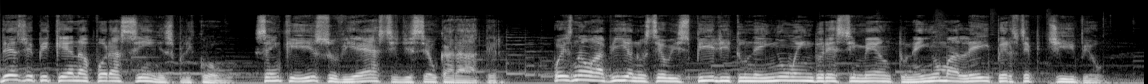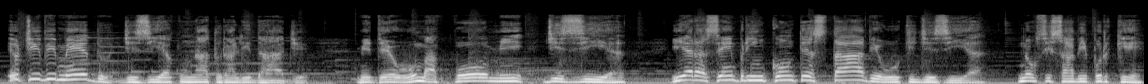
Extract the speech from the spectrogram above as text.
Desde pequena por assim, explicou, sem que isso viesse de seu caráter, pois não havia no seu espírito nenhum endurecimento, nenhuma lei perceptível eu tive medo, dizia com naturalidade. Me deu uma fome, dizia. E era sempre incontestável o que dizia. Não se sabe por quê.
